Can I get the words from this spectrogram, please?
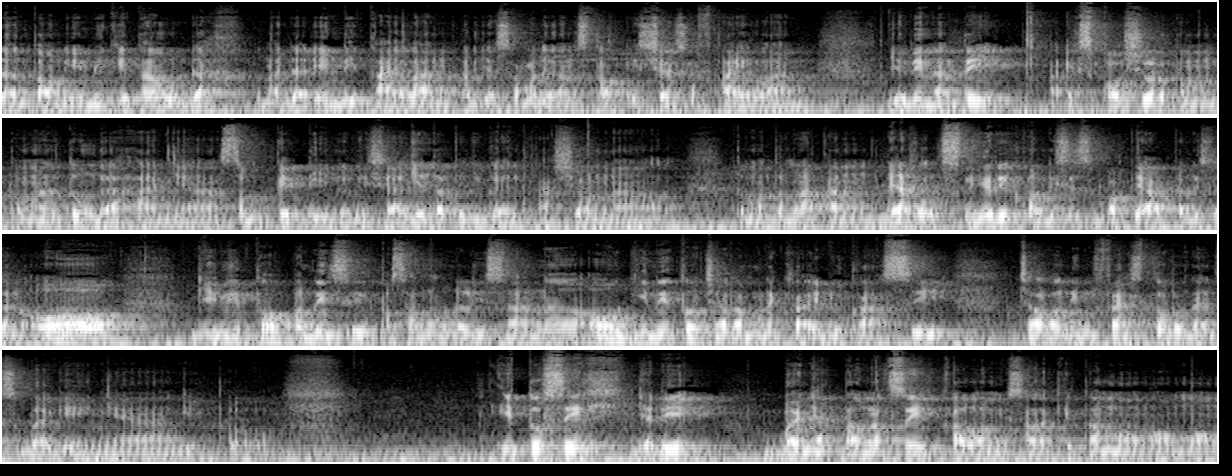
dan tahun ini kita udah ngadain di Thailand kerjasama dengan Stock Exchange of Thailand. Jadi nanti exposure teman-teman itu nggak hanya sempit di Indonesia aja tapi juga internasional. Teman-teman akan lihat sendiri kondisi seperti apa di sana. Oh, gini toh kondisi pasar modal di sana. Oh, gini toh cara mereka edukasi calon investor dan sebagainya gitu. Itu sih. Jadi banyak banget sih kalau misalnya kita mau ngomong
